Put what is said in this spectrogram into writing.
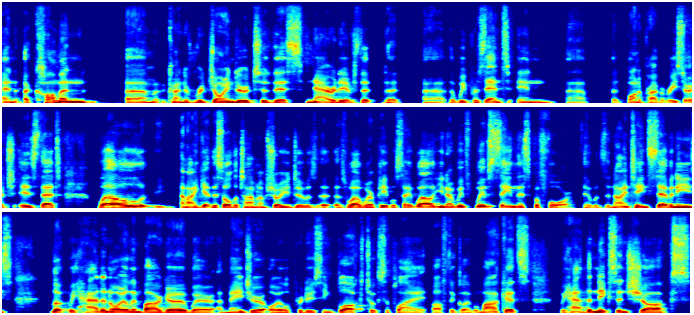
and a common um, kind of rejoinder to this narrative that that uh, that we present in uh, Bonner Private Research is that well, and I get this all the time, and I'm sure you do as, as well, where people say, well, you know, we've we've seen this before. It was the 1970s. Look, we had an oil embargo where a major oil producing bloc took supply off the global markets. We had the Nixon shocks.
